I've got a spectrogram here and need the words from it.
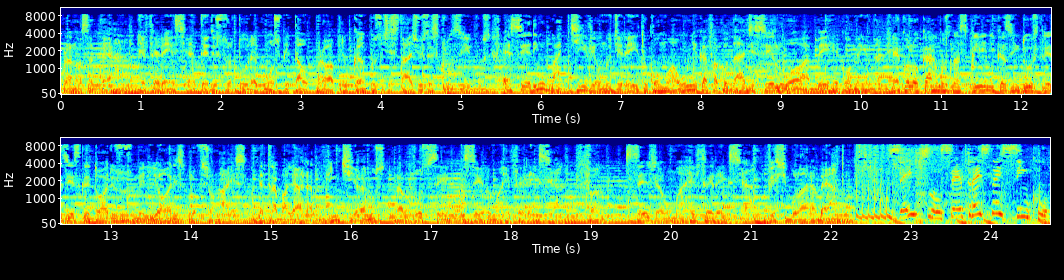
para nossa terra. Referência é ter estrutura com hospital próprio, campos de estágios exclusivos. É ser imbatível no direito como a única faculdade selo OAB recomenda. É colocarmos nas clínicas, indústrias e escritórios os melhores profissionais. É trabalhar há 20 anos para você ser uma referência. Fã, seja uma referência. Vestibular aberto. ZYC 335,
